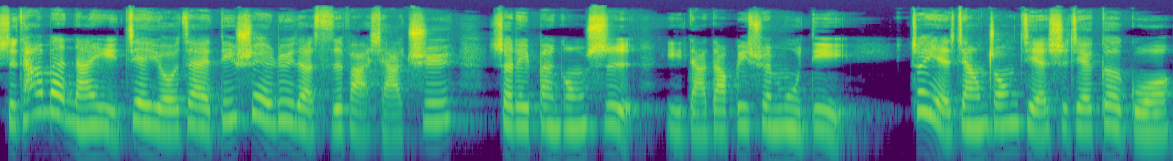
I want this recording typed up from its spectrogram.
使他们难以借由在低税率的司法辖区设立办公室，以达到避税目的。这也将终结世界各国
